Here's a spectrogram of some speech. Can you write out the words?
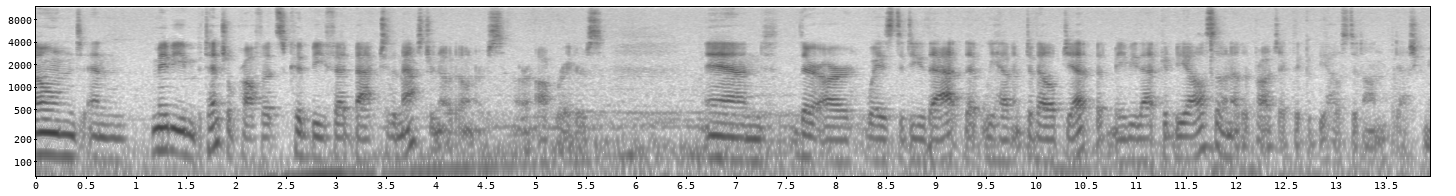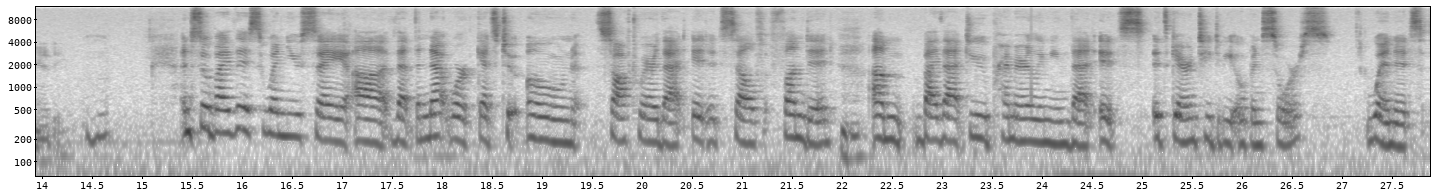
owned and maybe even potential profits could be fed back to the masternode owners or operators. And there are ways to do that that we haven't developed yet, but maybe that could be also another project that could be hosted on Dash Community. Mhm. And so, by this, when you say uh, that the network gets to own software that it itself funded, Mhm. um, by that do you primarily mean that it's it's guaranteed to be open source when it's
